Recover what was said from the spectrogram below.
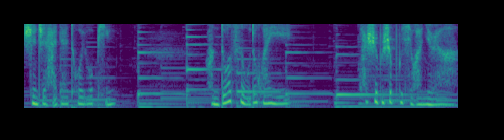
甚至还带拖油瓶。很多次我都怀疑，他是不是不喜欢女人啊？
